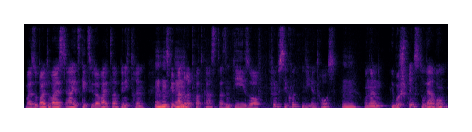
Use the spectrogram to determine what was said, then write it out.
Weil sobald du weißt, ja, jetzt geht's wieder weiter, bin ich drin. Mhm, es gibt mhm. andere Podcasts, da sind die so auf fünf Sekunden, die Intros. Mhm. Und dann überspringst du Werbung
